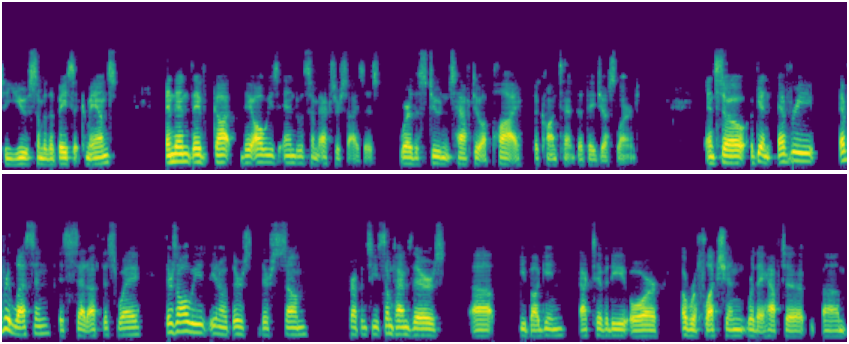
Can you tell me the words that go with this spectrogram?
to use some of the basic commands. And then they've got they always end with some exercises where the students have to apply the content that they just learned. And so again, every every lesson is set up this way. There's always, you know, there's there's some discrepancies. Sometimes there's uh, debugging activity or a reflection where they have to um,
